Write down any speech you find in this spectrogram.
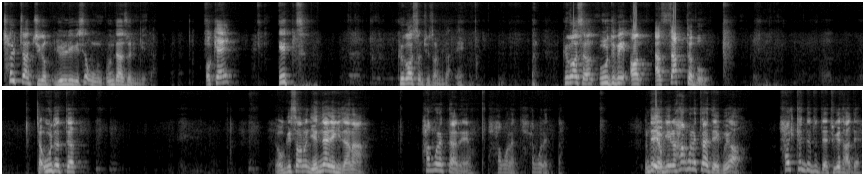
철저한 직업 윤리의식에서 온- 온다는 소리입니다. 오케이? It 그것은 죄송합니다. 예. 그것은 would be unacceptable. 자, would 뜻 여기서는 옛날 얘기잖아. 하곤 했다네요. 하곤 했다. 하곤 했다. 근데 여기는 하곤 했다 되고요. 할 텐데도 돼. 두 개 다 돼.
